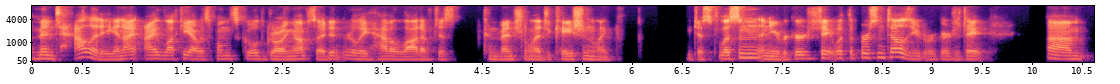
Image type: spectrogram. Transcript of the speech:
mentality. And I, I lucky I was homeschooled growing up, so I didn't really have a lot of just conventional education. Like you just listen and you regurgitate what the person tells you to regurgitate. Um,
